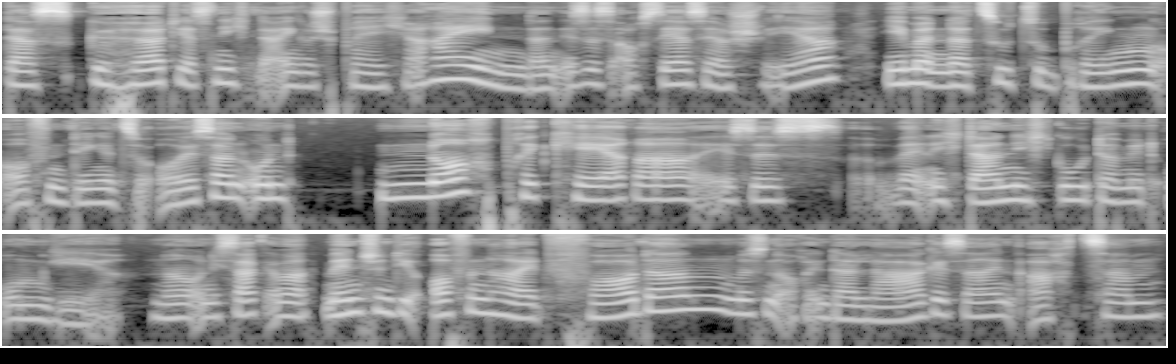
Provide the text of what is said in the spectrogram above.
das gehört jetzt nicht in ein Gespräch rein, dann ist es auch sehr, sehr schwer, jemanden dazu zu bringen, offen Dinge zu äußern. Und noch prekärer ist es, wenn ich da nicht gut damit umgehe. Ne? Und ich sage immer, Menschen, die Offenheit fordern, müssen auch in der Lage sein, achtsam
